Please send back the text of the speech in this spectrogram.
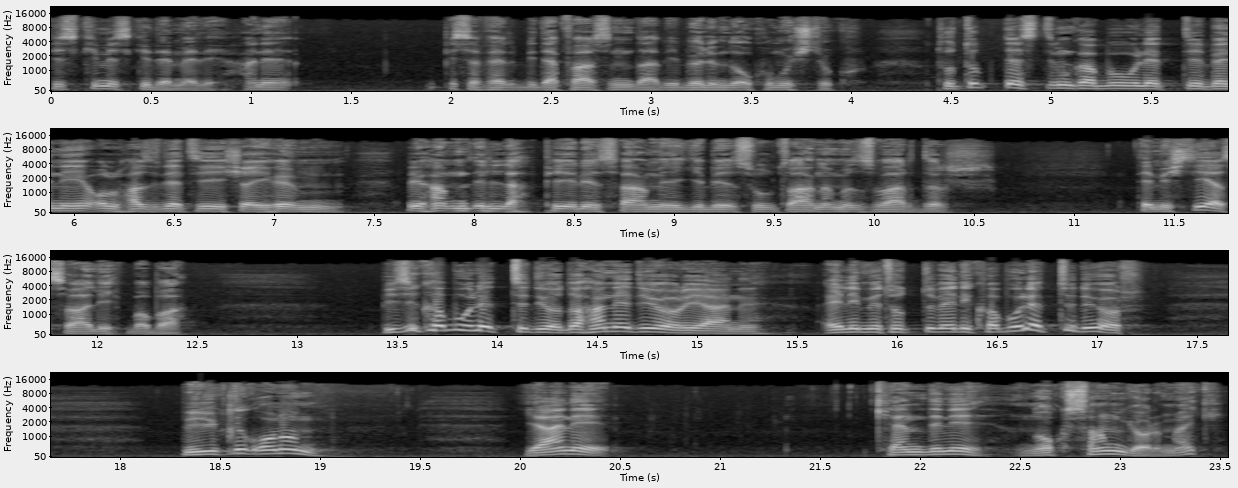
Biz kimiz ki demeli. Hani bir sefer bir defasında bir bölümde okumuştuk. Tutup destim kabul etti beni ol Hazreti Şeyhim. Bihamdillah Piri Sami gibi sultanımız vardır. Demişti ya Salih Baba. Bizi kabul etti diyor. Daha ne diyor yani? Elimi tuttu beni kabul etti diyor. Büyüklük onun. Yani kendini noksan görmek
